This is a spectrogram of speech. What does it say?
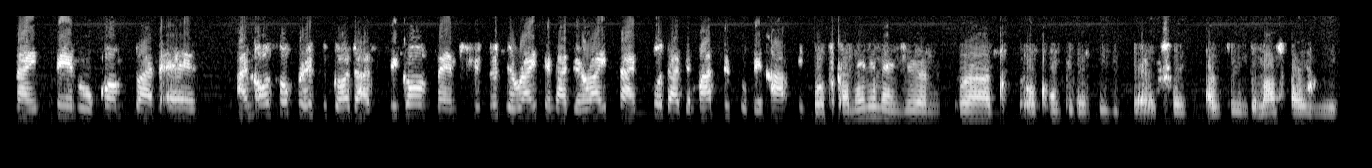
19 will come to an end. And also pray to God that the government should do the right thing at the right time so that the masses will be happy. But can any Nigerian brag or confidently with their choice as in the last five years?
